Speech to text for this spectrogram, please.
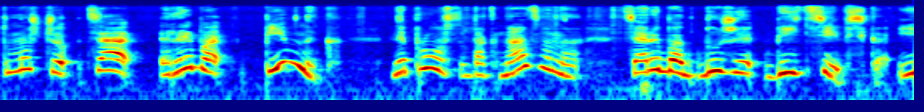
Тому що ця риба півник не просто так названа, ця риба дуже бійцівська, і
